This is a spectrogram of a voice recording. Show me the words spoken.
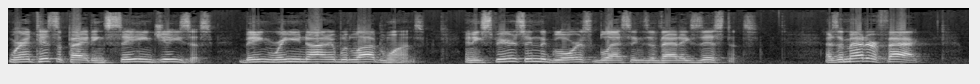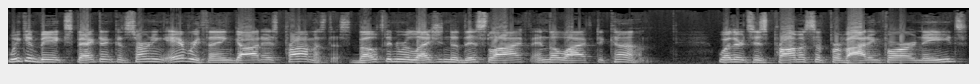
We're anticipating seeing Jesus, being reunited with loved ones, and experiencing the glorious blessings of that existence. As a matter of fact, we can be expectant concerning everything God has promised us, both in relation to this life and the life to come. Whether it's His promise of providing for our needs,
